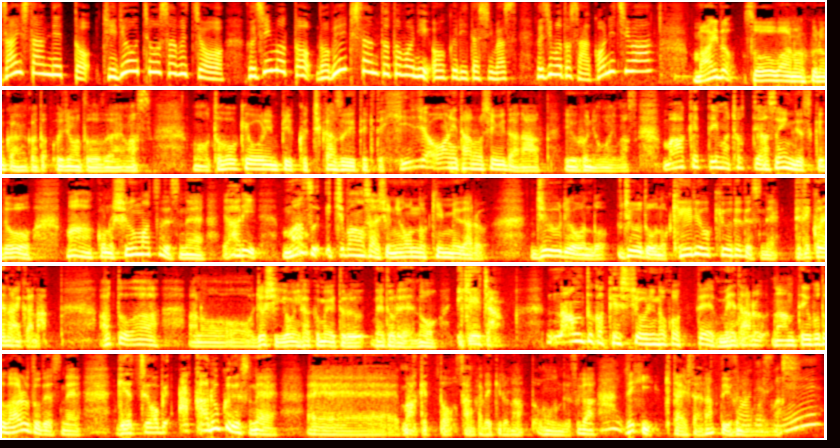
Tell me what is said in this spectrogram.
財産ネット企業調査部長、藤本信之さんとともにお送りいたします。藤本さん、こんにちは。毎度、相場の福の神こと、藤本でございます。もう東京オリンピック近づいてきて非常に楽しみだなというふうに思います。マーケット今ちょっと安いんですけど、まあこの週末ですね、やはりまず一番最初日本の金メダル、重量の、柔道の軽量級でですね、出てくれないかな。あとは、あの、女子400メートルメドレーの池江ちゃん。なんとか決勝に残ってメダルなんていうことがあるとですね、月曜日明るくですね、えー、マーケット参加できるなと思うんですが、はい、ぜひ期待したいなというふうに思います。すね、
